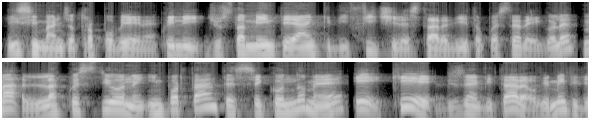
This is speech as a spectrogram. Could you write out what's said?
lì si mangia troppo bene, quindi giustamente è anche difficile stare dietro queste regole, ma la questione importante secondo me è che bisogna evitare ovviamente di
